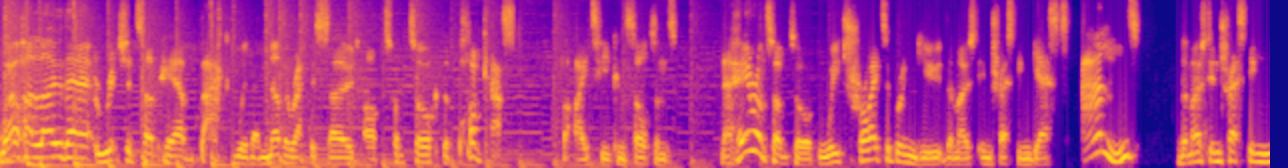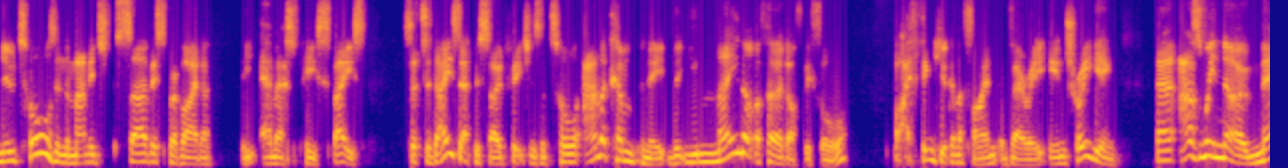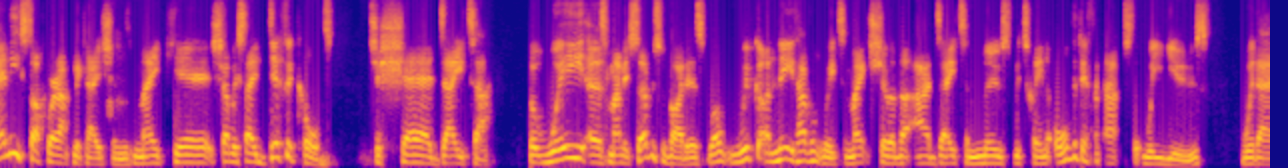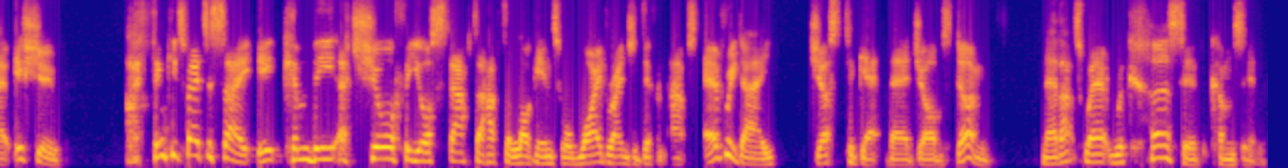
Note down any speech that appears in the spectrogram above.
Well, hello there. Richard Tubb here, back with another episode of Tubb Talk, the podcast for IT consultants. Now, here on Tubb Talk, we try to bring you the most interesting guests and the most interesting new tools in the managed service provider, the MSP space. So, today's episode features a tool and a company that you may not have heard of before, but I think you're going to find very intriguing. Uh, as we know, many software applications make it, shall we say, difficult to share data. But we, as managed service providers, well, we've got a need, haven't we, to make sure that our data moves between all the different apps that we use without issue. I think it's fair to say it can be a chore for your staff to have to log into a wide range of different apps every day just to get their jobs done. Now, that's where Recursyv comes in.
